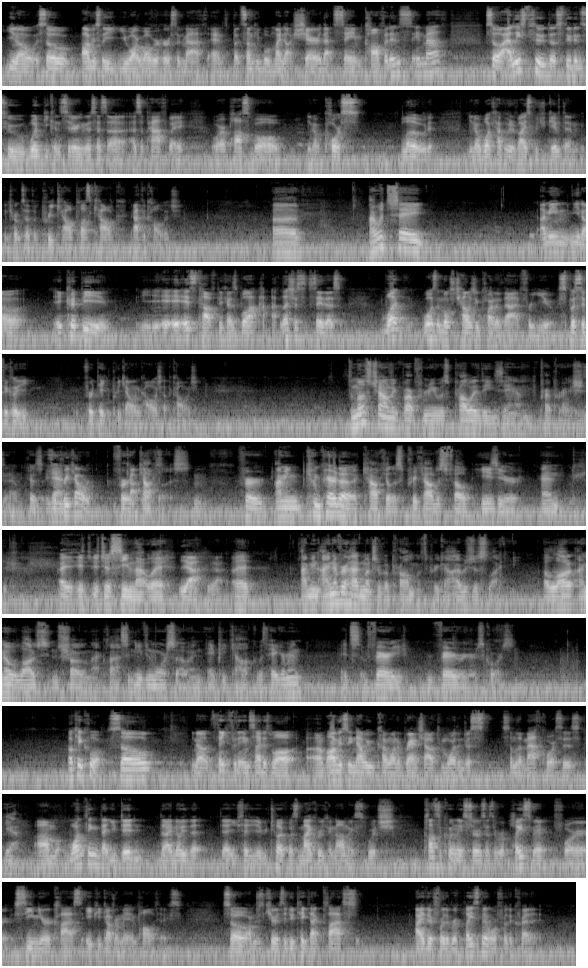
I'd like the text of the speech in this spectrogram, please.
you know, so obviously you are well rehearsed in math, and but some people might not share that same confidence in math. So at least to the students who would be considering this as a as a pathway or a possible you know course load, you know, what type of advice would you give them in terms of the pre-cal plus calc at the college? Uh, I would say I mean, you know, it could be. It's tough because, well, let's just say this: what was the most challenging part of that for you, specifically for taking pre-cal in college at the college? the most challenging part for me was probably the exam preparation Exam. because For again pre-cal or for calculus? calculus. For I mean, compared to calculus, pre-cal just felt easier, and it, it just seemed that way. Yeah, yeah. Uh, I mean, I never had much of a problem with pre-cal. I was just lucky. A lot. I know a lot of students struggle in that class, and even more so in AP Calc with Hagerman. It's a very, very rigorous course. Okay, cool. So, you know, thank you for the insight as well. Um, obviously, now we kind of want to branch out to more than just some of the math courses. Yeah. Um, one thing that you did that I know that, that you said you took was microeconomics, which consequently serves as a replacement for senior class AP Government and Politics. So I'm just curious, did you take that class either for the replacement or for the credit?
